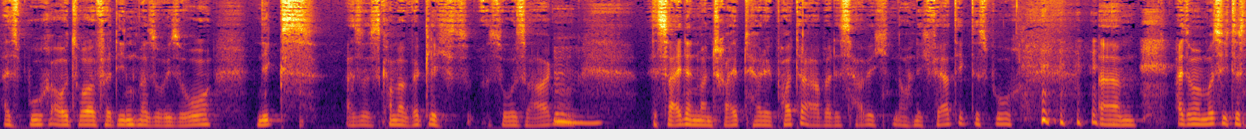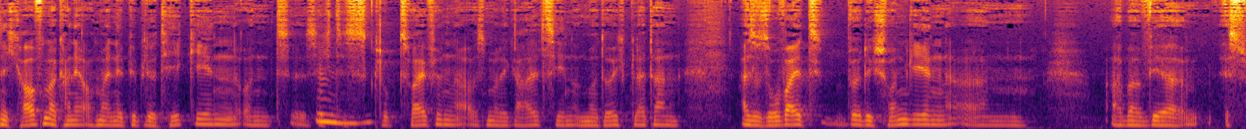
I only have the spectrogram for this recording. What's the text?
als Buchautor verdient man sowieso nichts. Also das kann man wirklich so sagen. Mhm. Es sei denn, man schreibt Harry Potter, aber das habe ich noch nicht fertig, das Buch. ähm, also man muss sich das nicht kaufen, man kann ja auch mal in eine Bibliothek gehen und sich mhm. das Klug Zweifeln aus dem Regal ziehen und mal durchblättern. Also so weit würde ich schon gehen. Ähm, aber wir, es,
